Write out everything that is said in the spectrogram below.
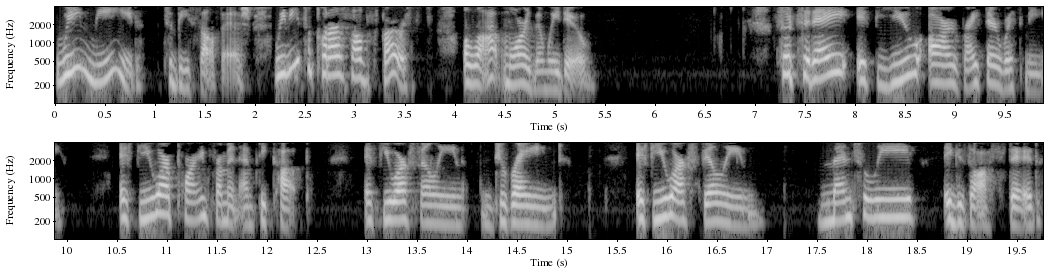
We need to be selfish. We need to put ourselves first a lot more than we do. So, today, if you are right there with me, if you are pouring from an empty cup, if you are feeling drained, if you are feeling mentally exhausted,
